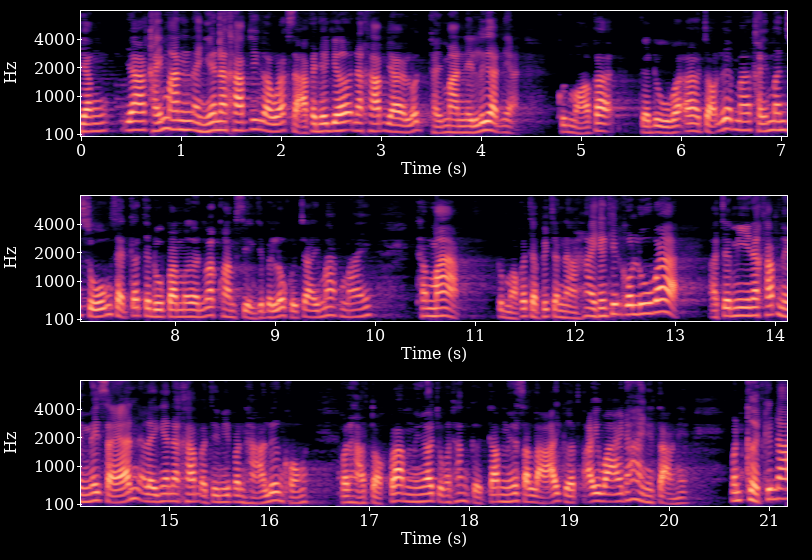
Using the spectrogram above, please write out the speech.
อย่างยาไขมันอย่างเงี้ยนะครับที่เรารักษากันเยอะๆนะครับยาลดไขมันในเลือดเนี่ยคุณหมอก็ จะดูว่าเจาะเลือดมาไขมันสูง เสร็จก็จะดูประเมินว่าความเสี่ยงจะเป็นโรคหัวใจมากไหมถ้ามากคุณหมอก็จะพิจารณาให้ทั้งที่ก็รู้ว่าอาจจะมีนะครับหนึ่งในแสนอะไรเงี้ยนะครับอาจจะมีปัญหาเรื่องของปัญหาต่อกล้ามเนื้อจนกระทั่งเกิดกล้ามเนื้อสลายเกิดไตวายได้ต่างๆเนี่ยมันเกิดขึ้นได้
